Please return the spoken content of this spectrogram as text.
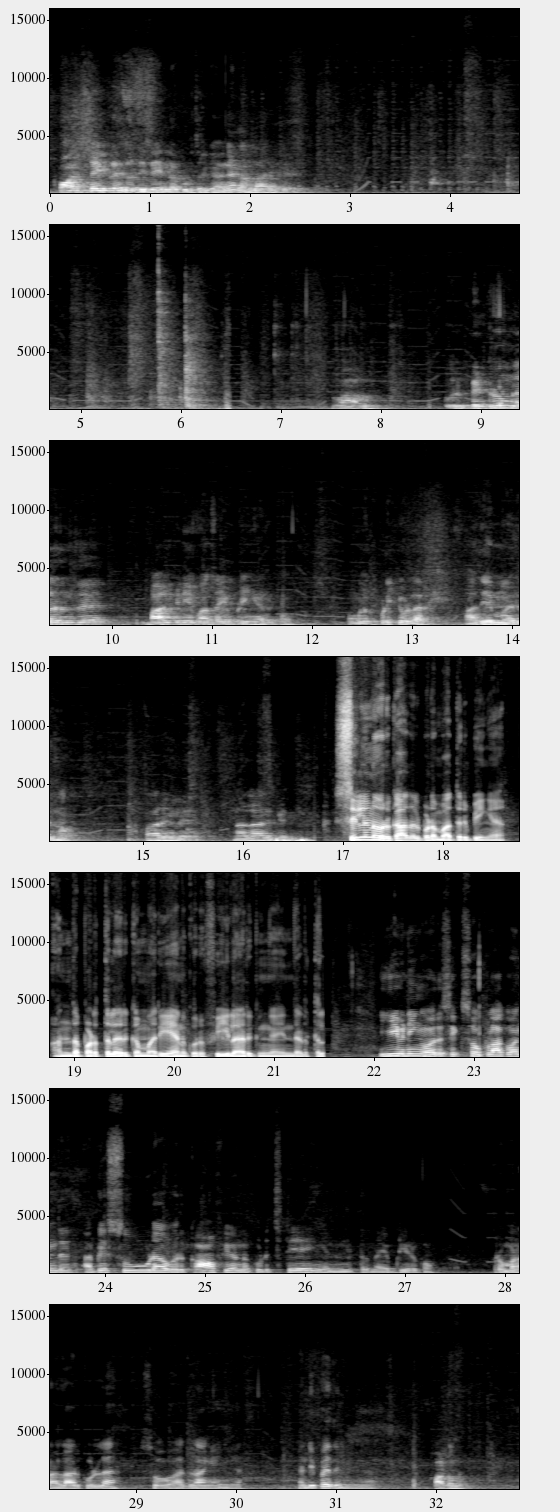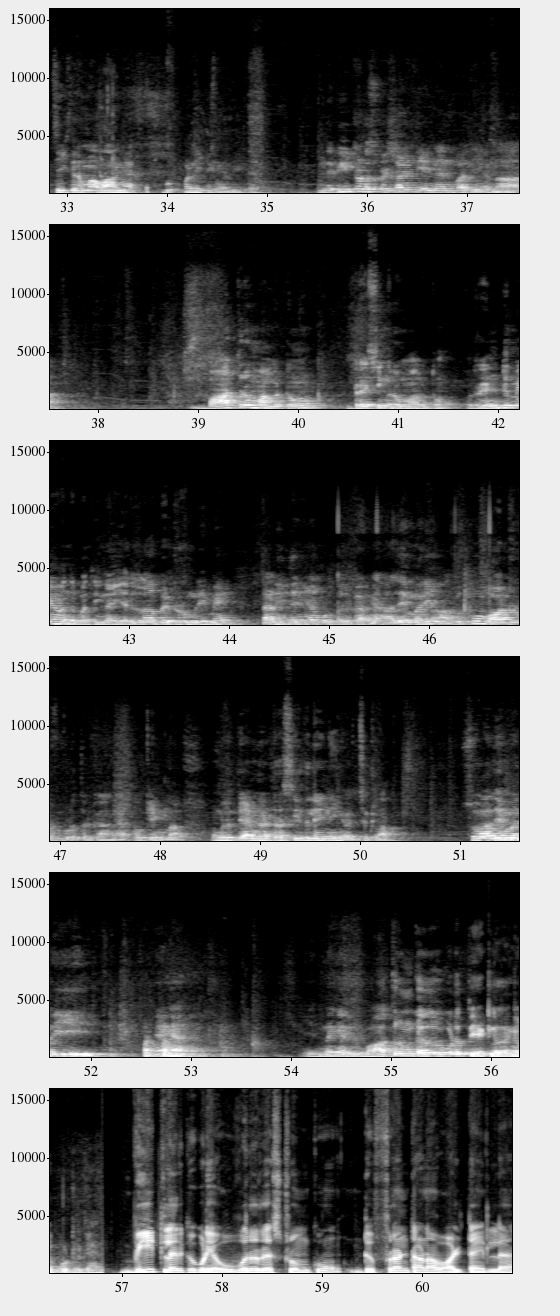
ஸ்பாஞ்ச் டைப்பில் ஏதோ டிசைன்லாம் கொடுத்துருக்காங்க. நல்லா இருக்கு. வாவ் ஒரு பெட்ரூம்ல இருந்து பால்கனியை பார்த்தா எப்படிங்க இருக்கும்? உங்களுக்கு பிடிக்கும்ல? அதே மாதிரி தான் பாருங்களேன். நல்லா இருக்கு. சில்லுன்னு ஒரு காதல் படம் பார்த்துருப்பீங்க. அந்த படத்தில் இருக்க மாதிரியே எனக்கு ஒரு ஃபீலாக இருக்குங்க இந்த இடத்துல. ஈவினிங் ஒரு சிக்ஸ் ஓ கிளாக் வந்து அப்படியே சூடாக ஒரு காஃபி ஒன்று குடிச்சிட்டே இங்கே நின்றுட்டு இருந்தால் எப்படி இருக்கும்? ரொம்ப நல்லா இருக்கும்ல? ஸோ அதுதாங்க இங்கே. கண்டிப்பாக இது நீங்கள் பண்ணணும். சீக்கிரமாக வாங்க. புக் பண்ணிக்கோங்க வீட்டை. இந்த வீட்டோட ஸ்பெஷாலிட்டி என்னன்னு பார்த்தீங்கன்னா பாத்ரூம் ஆகட்டும் ட்ரெஸ்ஸிங் ரூம் ஆகட்டும் ரெண்டுமே வந்து பார்த்தீங்கன்னா எல்லா பெட்ரூம்லேயுமே தனித்தனியாக கொடுத்துருக்காங்க. அதே மாதிரி அதுக்கும் வார்ட்ரூப் கொடுத்துருக்காங்க. ஓகேங்களா உங்களுக்கு தேவையான ட்ரெஸ் இதுலேயும் நீங்கள் வச்சுக்கலாம். ஸோ அதே மாதிரி ஏங்க என்னங்க இது? பாத்ரூம் கதவு கூட தேக்கில் தாங்க போட்டிருக்காங்க. வீட்டில் இருக்கக்கூடிய ஒவ்வொரு ரெஸ்ட் ரூமுக்கும் டிஃப்ரெண்ட்டான வால் டைலில்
